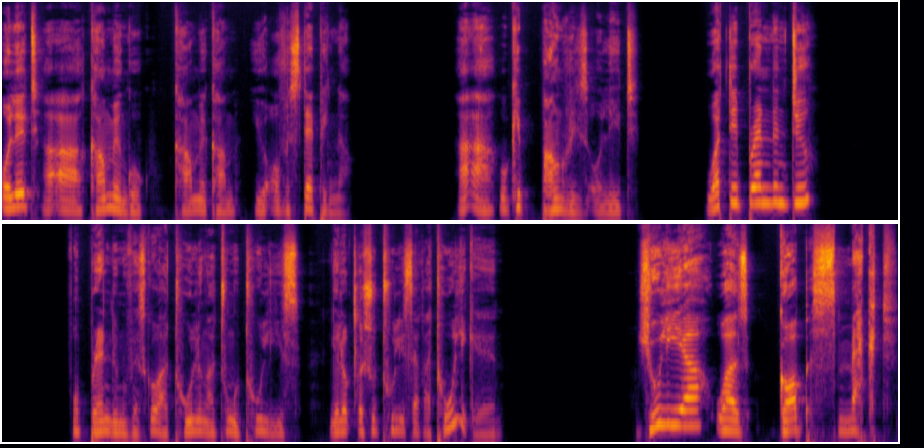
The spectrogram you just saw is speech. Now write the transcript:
Olet, uh-uh, come ngoku, come, come, you're overstepping now. Uh-uh, we'll keep boundaries, Olet. What did Brandon do? Oh, uBrandon uveske wathula ngathi unguthulisa ngelo xesha uthulisa kathuli ke yena. Julia was gobsmacked.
